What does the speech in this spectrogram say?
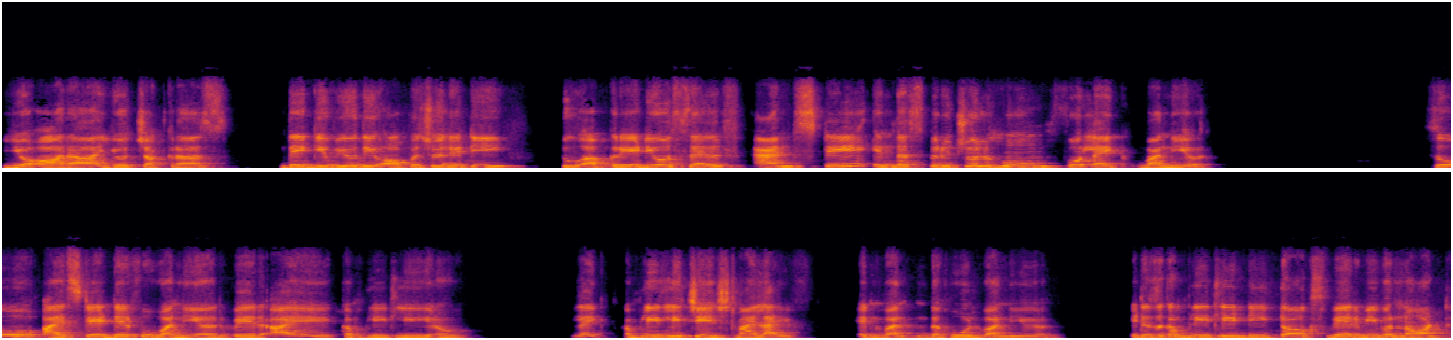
your aura, your chakras. They give you the opportunity to upgrade yourself and stay in the spiritual home for like one year. So i stayed there for one year where i completely you know like completely changed my life in one the whole one year. It is a completely detox where we were not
